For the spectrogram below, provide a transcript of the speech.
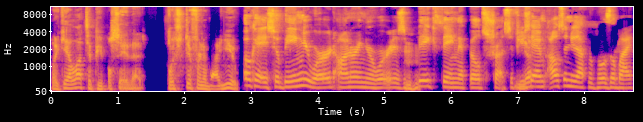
Like, yeah, lots of people say that. What's different about you? Okay, so being your word, honoring your word is a Mhm. big thing that builds trust. If you Yep. say, "I'm- I'll send you that proposal by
